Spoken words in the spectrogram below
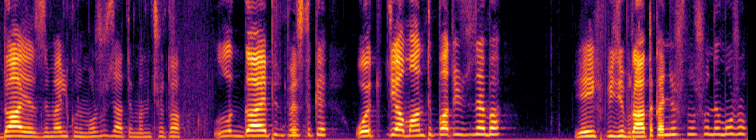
Да, я земельку не можу взяти, мене що-то лагає підписники. Ой, тут діаманти падають з неба. Я їх підібрати, звісно, що не можу.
